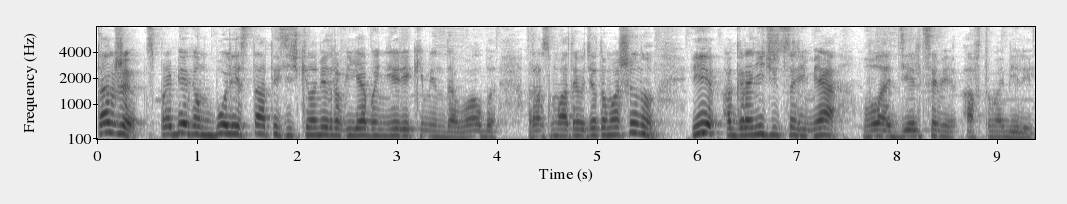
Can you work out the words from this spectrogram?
также с пробегом более 100 тысяч километров я бы не рекомендовал бы рассматривать эту машину и ограничиться тремя владельцами автомобилей.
